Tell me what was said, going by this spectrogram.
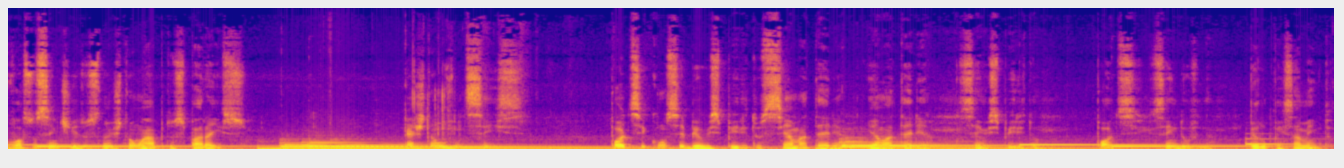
Vossos sentidos não estão aptos para isso. Questão 26. Pode-se conceber o espírito sem a matéria e a matéria sem o espírito? Pode-se, sem dúvida, pelo pensamento.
